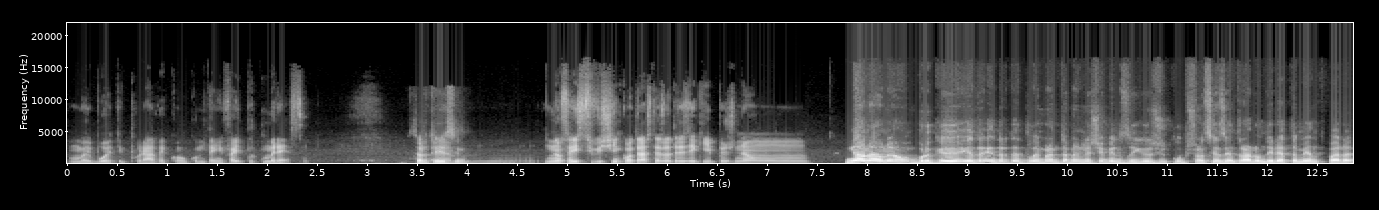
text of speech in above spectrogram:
uma boa temporada como, como têm feito, porque merecem. Certíssimo. Um, não sei se viste encontraste as outras equipas, não. Não, não, não, porque entretanto lembrei-me também nas Champions League os clubes franceses entraram diretamente para,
